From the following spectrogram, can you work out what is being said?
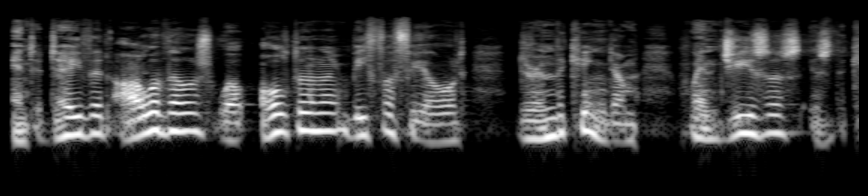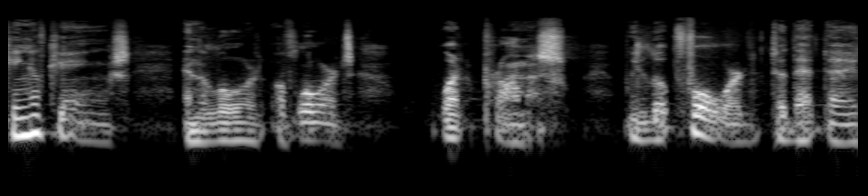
and to David, all of those will ultimately be fulfilled during the kingdom when Jesus is the King of kings and the Lord of lords. What a promise. We look forward to that day.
